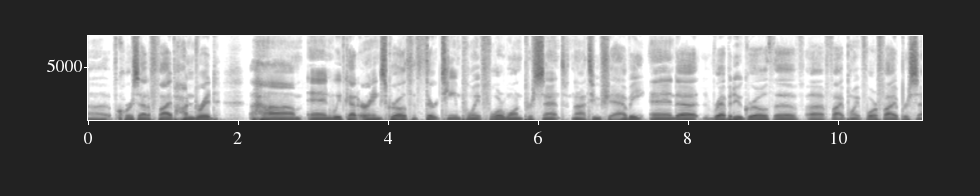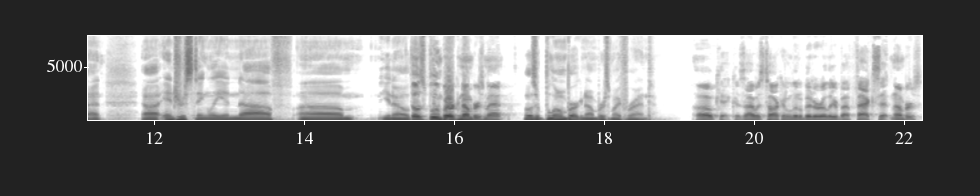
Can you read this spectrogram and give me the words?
Uh, of course, out of 500, um, and we've got earnings growth of 13.41 percent, not too shabby, and uh, revenue growth of uh, 5.45 percent. Uh, interestingly enough, um, you know, Those Bloomberg numbers, Matt. those are Bloomberg numbers, my friend. Okay, because I was talking a little bit earlier about FactSet numbers.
